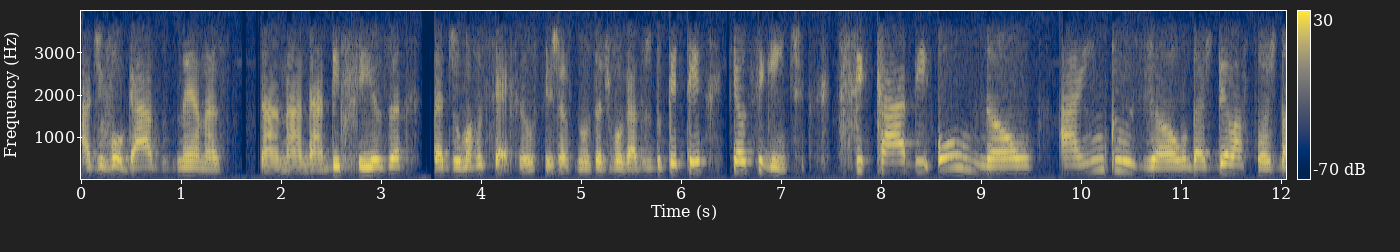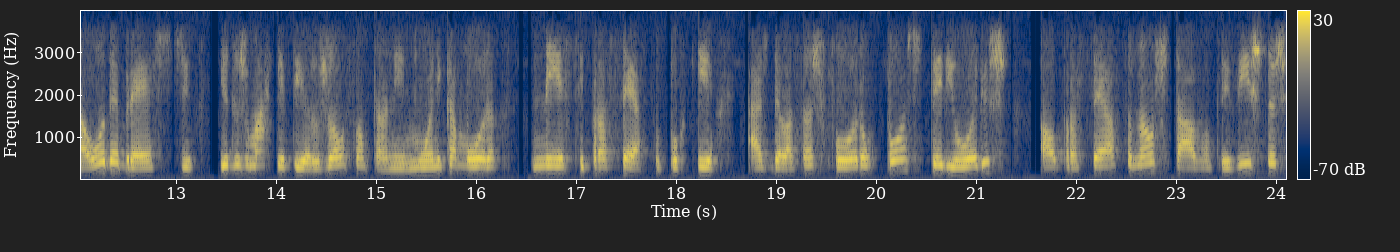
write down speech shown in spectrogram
advogados, né, nas, na, na, na defesa da Dilma Rousseff, ou seja, nos advogados do PT, que é o seguinte: se cabe ou não a inclusão das delações da Odebrecht e dos marqueteiros João Santana e Mônica Moura nesse processo, porque as delações foram posteriores ao processo, não estavam previstas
